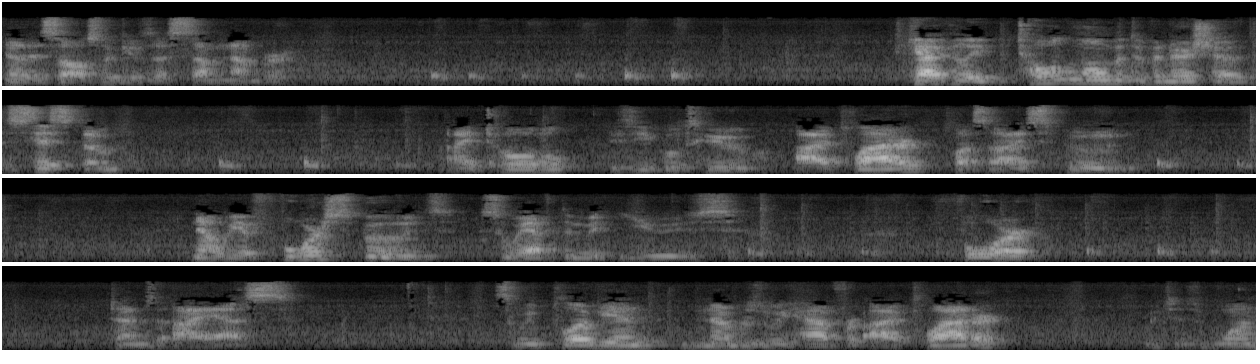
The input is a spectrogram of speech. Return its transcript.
Now this also gives us some number. Calculate the total moment of inertia of the system, I total is equal to I platter plus I spoon. Now we have four spoons, so we have to use 4 times IS. So we plug in the numbers we have for I platter, which is 1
